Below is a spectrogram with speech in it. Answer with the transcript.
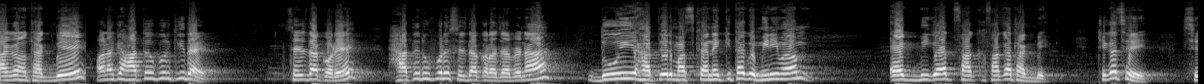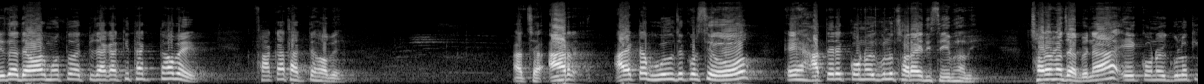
লাগানো থাকবে। অনেকে হাতের উপর কি দেয়? সেজদা করে, হাতের উপরে সেজদা করা যাবে না। দুই হাতের মাঝখানে কি থাকবে? মিনিমাম এক বিঘা ফাঁকা ফাঁকা থাকবে। ঠিক আছে? সেজদা দেওয়ার মতো একটু জায়গা কি থাকতে হবে? ফাঁকা থাকতে হবে। আচ্ছা আর আরেকটা ভুল যে করছে ও, এই হাতের কোনইগুলো ছড়াই দিছে এইভাবে। ছড়ানো যাবে না, এই কোনইগুলো কি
